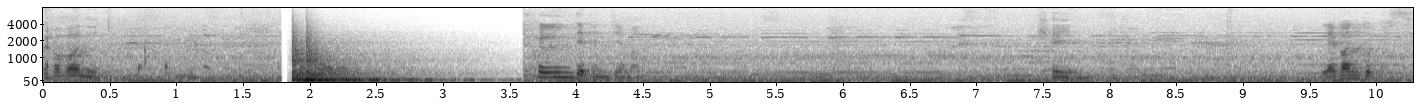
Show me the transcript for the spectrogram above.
카바니 케인 대 벤제마. 케인 레반도프스키.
